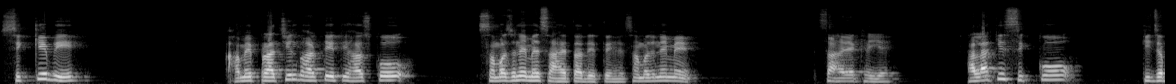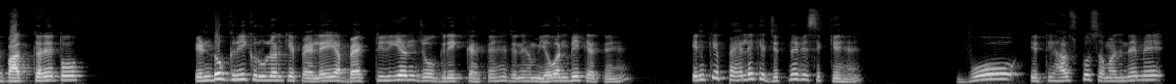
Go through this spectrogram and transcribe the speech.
सिक्के भी हमें प्राचीन भारतीय इतिहास को समझने में सहायता देते हैं समझने में सहायक है ये। हालाँकि सिक्कों की जब बात करें तो इंडो ग्रीक रूलर के पहले या बैक्टीरियन जो ग्रीक कहते हैं, जिन्हें हम यवन भी कहते हैं, इनके पहले के जितने भी सिक्के हैं, वो इतिहास को समझने में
